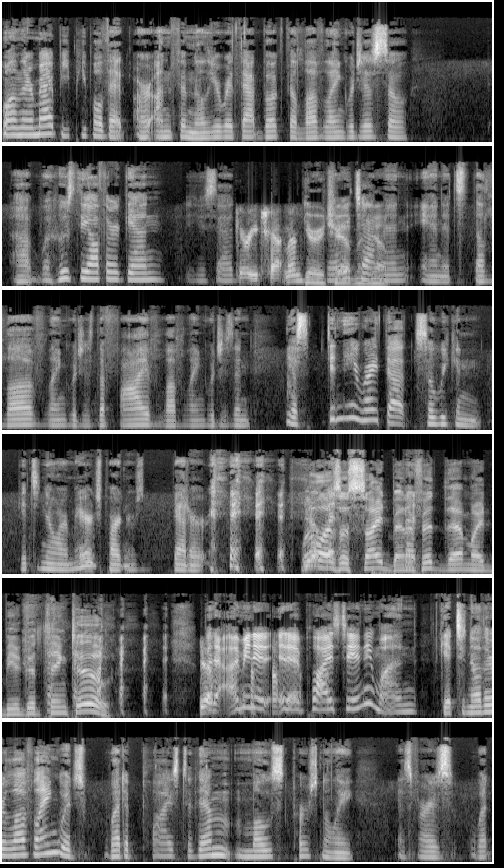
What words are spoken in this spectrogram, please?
Well, and there might be people that are unfamiliar with that book, The Love Languages. So, uh, who's the author again? You said Gary Chapman. Gary, Gary Chapman. Chapman, and it's the love languages, the five love languages. And yes, didn't he write that so we can get to know our marriage partners better? Yeah. Well, as a side benefit, that might be a good thing too. But I mean, it, it applies to anyone. Get to know their love language, what applies to them most personally, as far as what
